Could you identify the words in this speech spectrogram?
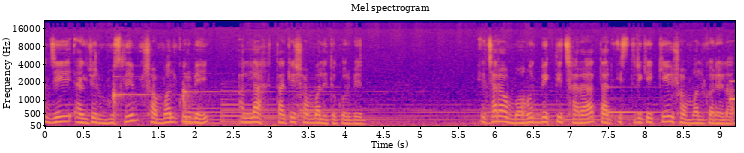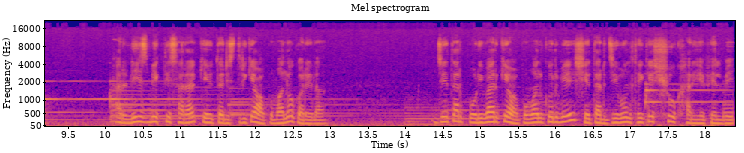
যে একজন মুসলিম সম্মান করবে, আল্লাহ তাকে সম্মানিত করবেন। এছাড়াও মহৎ ব্যক্তি ছাড়া তার স্ত্রীকে কেউ সম্মান করে না। আর নিজ ব্যক্তি ছাড়া কেউ তার স্ত্রীকে অপমানও করে না। যে তার পরিবারকে অপমান করবে, সে তার জীবন থেকে সুখ হারিয়ে ফেলবে।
